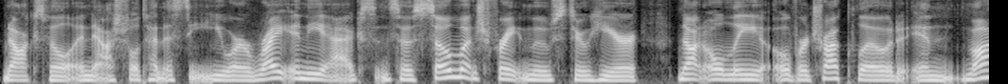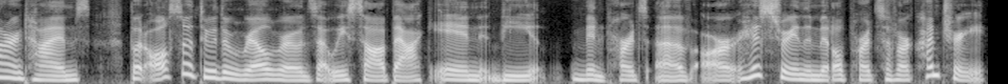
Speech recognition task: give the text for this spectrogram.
Knoxville, and Nashville, Tennessee. You are right in the X. And so, so much freight moves through here, not only over truckload in modern times, but also through the railroads that we saw back in the mid parts of our history, in the middle parts of our country.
